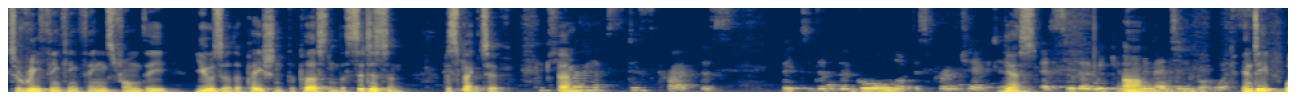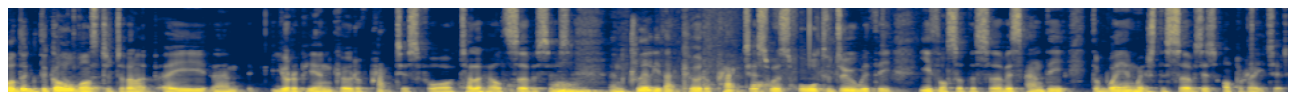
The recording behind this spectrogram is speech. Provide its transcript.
to rethinking things from the user, the patient, the person, the citizen perspective. Could you, could you um, perhaps describe this bit the, the goal of this project as, yes. As so that we can ah. imagine what was indeed well the, the goal was to develop a um, european code of practice for telehealth services and clearly that code of practice was all to do with the ethos of the service and the, the way in which the services operated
